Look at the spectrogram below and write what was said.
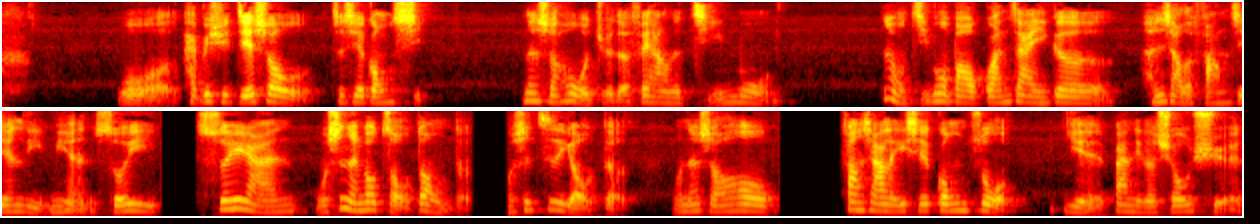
我还必须接受这些恭喜。那时候我觉得非常的寂寞，那种寂寞把我关在一个。很小的房间里面，所以虽然我是能够走动的，我是自由的。我那时候放下了一些工作，也办理了休学。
